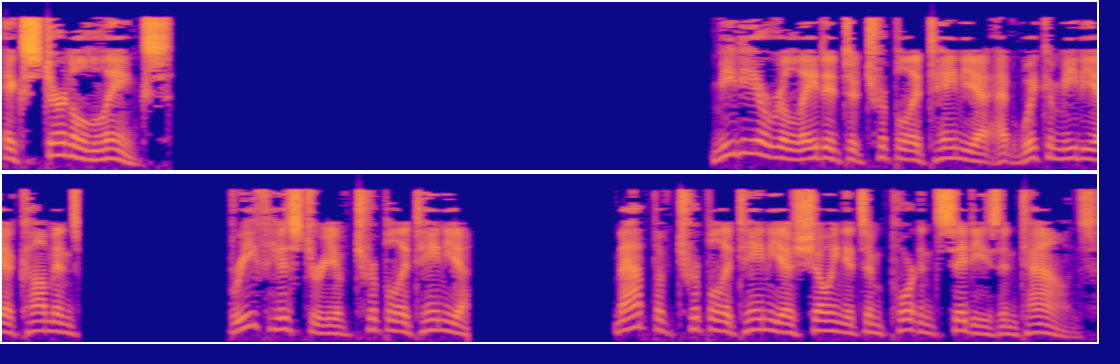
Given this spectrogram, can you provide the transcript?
External links. Media related to Tripolitania at Wikimedia Commons. Brief history of Tripolitania. Map of Tripolitania showing its important cities and towns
